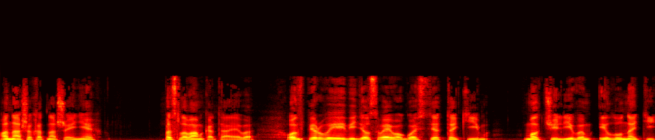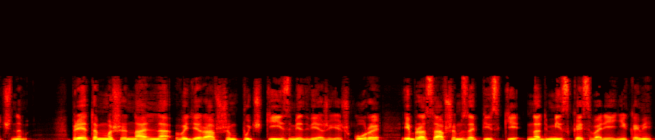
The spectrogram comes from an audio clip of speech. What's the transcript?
о наших отношениях. По словам Катаева, он впервые видел своего гостя таким, молчаливым и лунатичным, при этом машинально выдиравшим пучки из медвежьей шкуры и бросавшим записки над миской с варениками.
